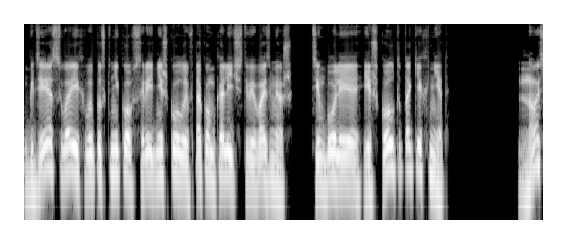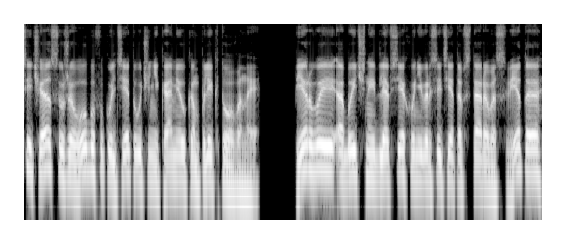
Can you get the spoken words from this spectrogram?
Где своих выпускников средней школы в таком количестве возьмешь? Тем более и школ-то таких нет. Но сейчас уже оба факультета учениками укомплектованы. Первый, обычный для всех университетов Старого Света,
